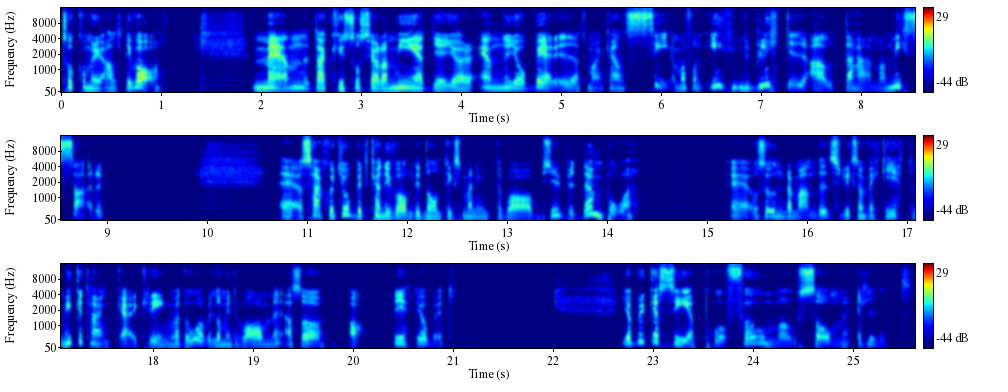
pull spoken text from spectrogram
Så kommer det ju alltid vara. Men där kan ju sociala medier göra det ännu jobbigare i att man kan se, man får en inblick i allt det här man missar. Eh, särskilt jobbigt kan det ju vara om det är någonting som man inte var bjuden på. Eh, och så undrar man, det liksom väcker jättemycket tankar kring vad då vill de inte vara med? Alltså, ja, det är jättejobbigt. Jag brukar se på FOMO som ett litet,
